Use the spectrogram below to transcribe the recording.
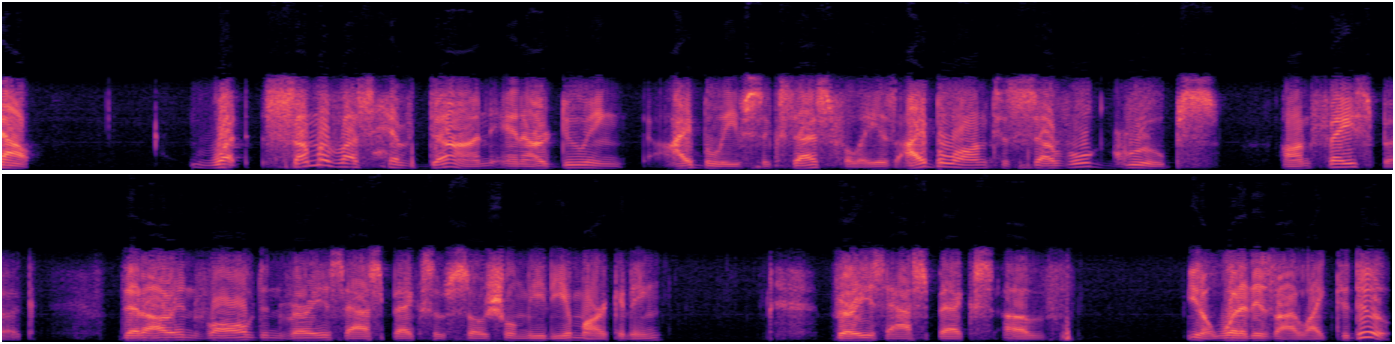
Now, what some of us have done and are doing, I believe, successfully is I belong to several groups on Facebook that are involved in various aspects of social media marketing, various aspects of you know what it is I like to do.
